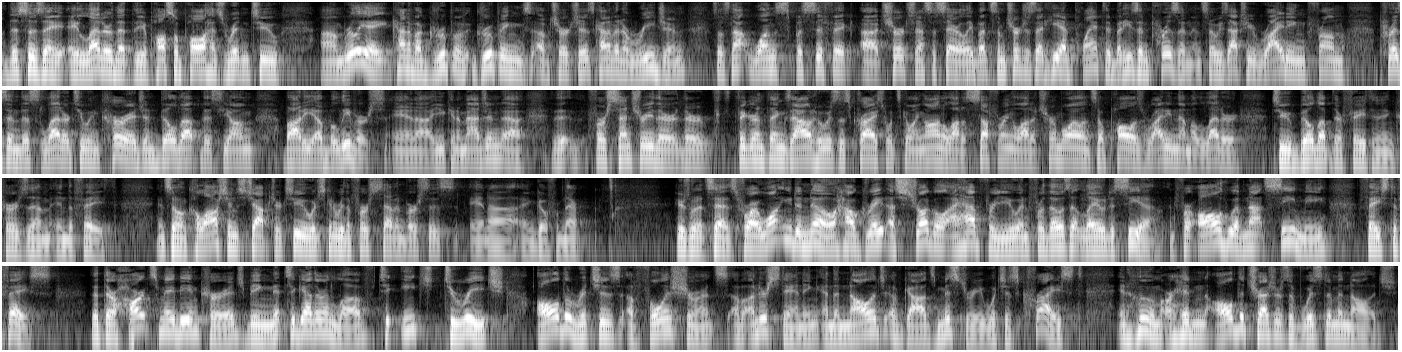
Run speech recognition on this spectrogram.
This is a, a letter that the Apostle Paul has written to um, really a kind of a group of groupings of churches, kind of in a region. So it's not one specific uh, church necessarily, but some churches that he had planted. But he's in prison, and so he's actually writing from prison this letter to encourage and build up this young body of believers. And uh, you can imagine, uh, the first century, they're they're figuring things out. Who is this Christ? What's going on? A lot of suffering, a lot of turmoil, and so Paul is writing them a letter to build up their faith and encourage them in the faith. And so in Colossians chapter 2, we're just going to read the first seven verses and, uh, and go from there. Here's what it says For I want you to know how great a struggle I have for you and for those at Laodicea, and for all who have not seen me face to face, that their hearts may be encouraged, being knit together in love, to each to reach all the riches of full assurance of understanding and the knowledge of God's mystery, which is Christ, in whom are hidden all the treasures of wisdom and knowledge.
